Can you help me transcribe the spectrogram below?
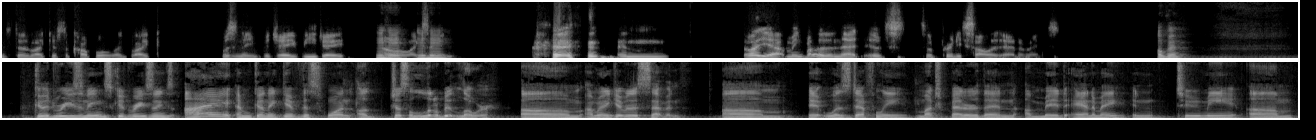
instead of like just a couple. Like like what's his name? Vijay. VJ. I Mhm, don't like mhm. saying. and oh yeah, I mean, other than that, it's it's a pretty solid anime. Okay. Good reasonings. Good reasonings. I am gonna give this one a, just a little bit lower. Um, I'm gonna give it a seven. Um, it was definitely much better than a mid anime in to me. Um,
